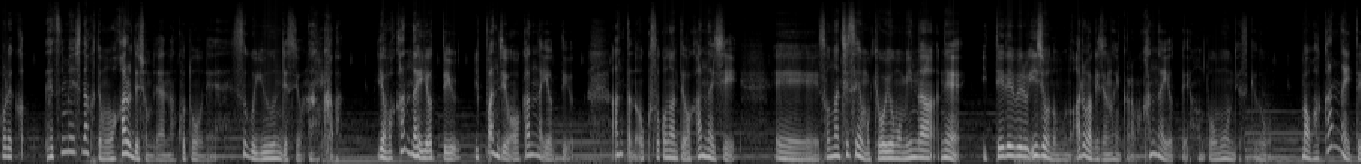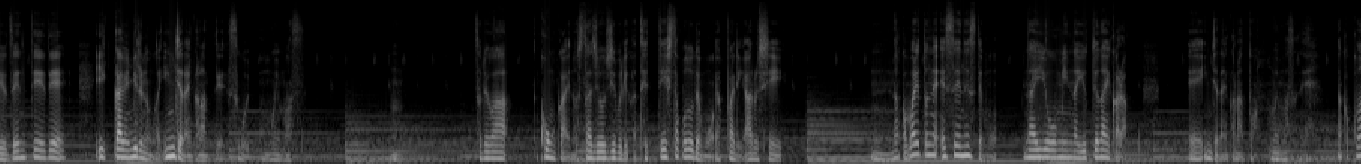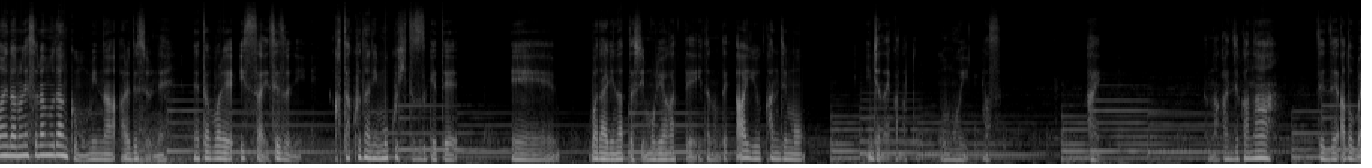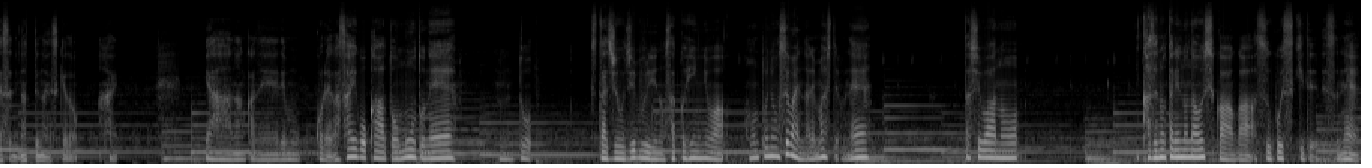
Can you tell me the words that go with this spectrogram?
これ説明しなくてもわかるでしょみたいなことをねすぐ言うんですよなんか。いやわかんないよっていう一般人はわかんないよっていうあんたの奥底なんてわかんないし、えー、そんな知性も教養もみんなね一定レベル以上のものあるわけじゃないからわかんないよって本当思うんですけどまあ分かんないという前提で1回目見るのがいいんじゃないかなってすごい思います。うん。それは今回のスタジオジブリが徹底したことでもやっぱりあるし、うん、なんか割とね SNS でも内容をみんな言ってないから、えー、いいんじゃないかなと思いますね。なんかこの間のね「スラムダンクもみんなあれですよねネタバレ一切せずにかたくなに黙秘続けて、えー、話題になったし盛り上がっていたのでああいう感じもいいんじゃないかなと思います。はい。そんな感じかな。全然アドバイスになってないですけど。はい。いやーなんかね、でもこれが最後かと思うとね、うんと、スタジオジブリの作品には本当にお世話になりましたよね。私はあの、風の谷のナウシカがすごい好きでですね、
